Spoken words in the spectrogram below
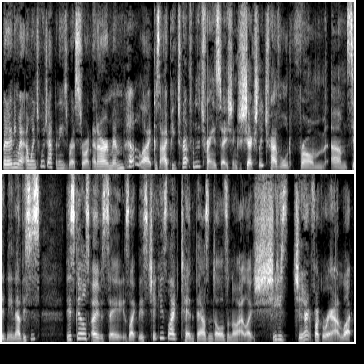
But anyway, I went to a Japanese restaurant and I remember, like, because I picked her up from the train station because she actually traveled from um, Sydney. Now, this is, this girl's overseas. Like, this chick is like $10,000 a night. Like, she's, she don't fuck around. Like,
